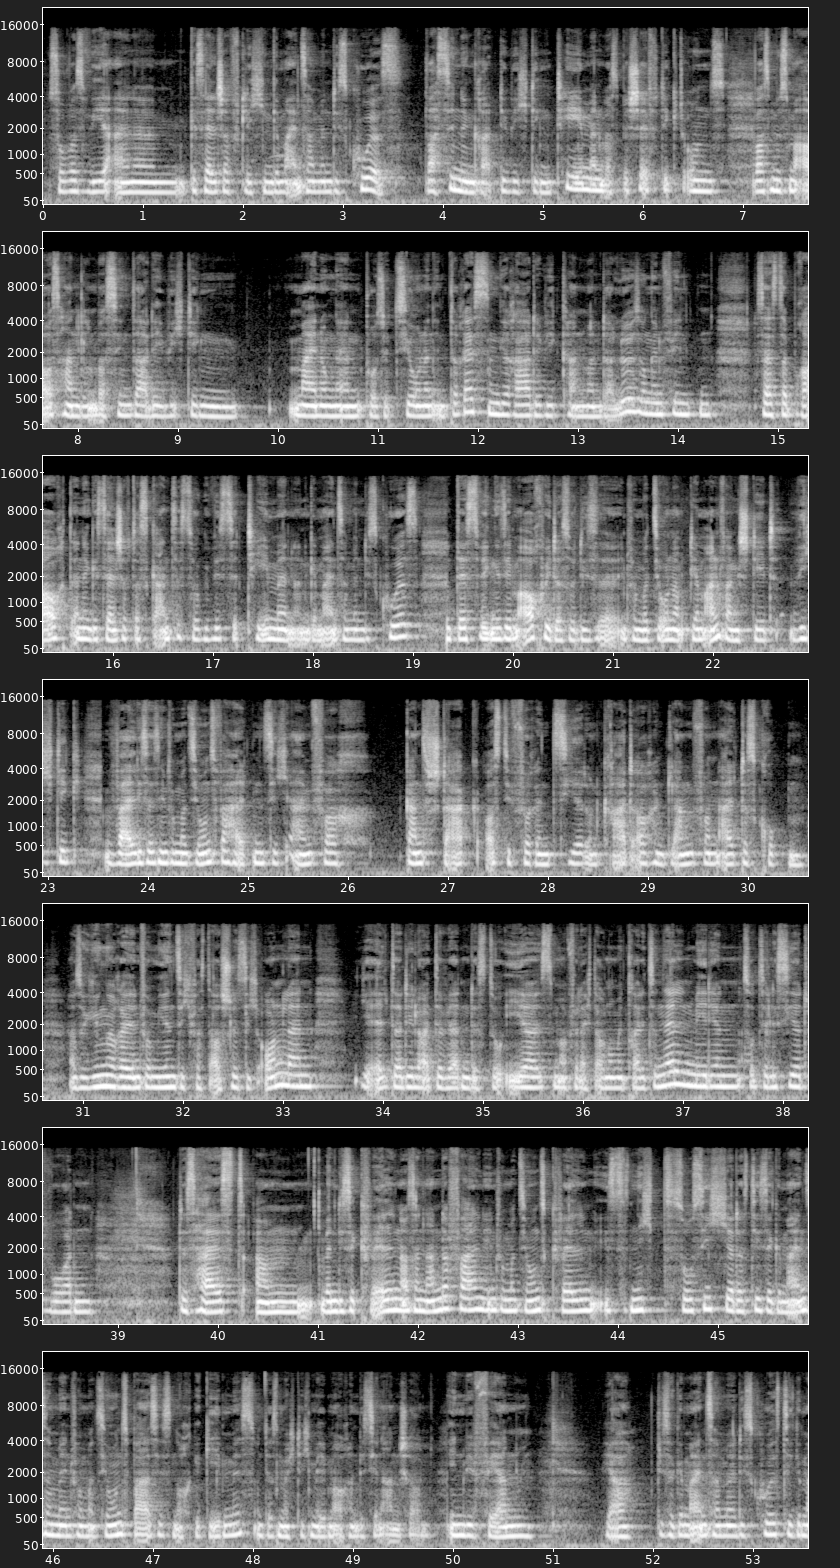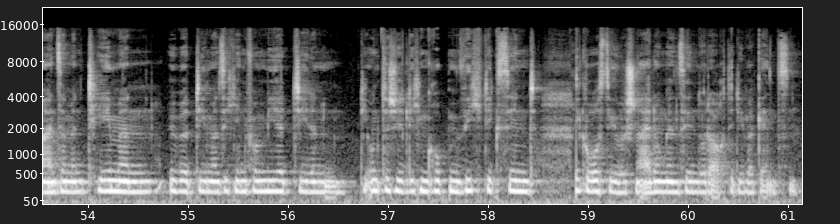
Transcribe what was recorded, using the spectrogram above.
sowas wie einen gesellschaftlichen gemeinsamen Diskurs. Was sind denn gerade die wichtigen Themen? Was beschäftigt uns? Was müssen wir aushandeln? Was sind da die wichtigen Meinungen, Positionen, Interessen gerade, wie kann man da Lösungen finden. Das heißt, da braucht eine Gesellschaft das Ganze so gewisse Themen, einen gemeinsamen Diskurs. Und deswegen ist eben auch wieder so diese Information, die am Anfang steht, wichtig, weil dieses Informationsverhalten sich einfach ganz stark ausdifferenziert und gerade auch entlang von Altersgruppen. Also Jüngere informieren sich fast ausschließlich online. Je älter die Leute werden, desto eher ist man vielleicht auch noch mit traditionellen Medien sozialisiert worden. Das heißt, ähm, wenn diese Quellen auseinanderfallen, die Informationsquellen, ist es nicht so sicher, dass diese gemeinsame Informationsbasis noch gegeben ist. Und das möchte ich mir eben auch ein bisschen anschauen. Inwiefern ja, dieser gemeinsame Diskurs, die gemeinsamen Themen, über die man sich informiert, die den, die unterschiedlichen Gruppen wichtig sind, wie groß die Überschneidungen sind oder auch die Divergenzen.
